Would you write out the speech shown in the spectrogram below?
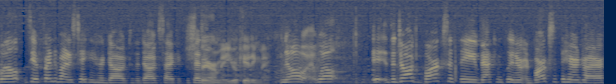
Well, see, a friend of mine is taking her dog to the dog psychic because... Spare me. You're kidding me. No, well, i the dog barks at the vacuum cleaner and barks at the hair dryer,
